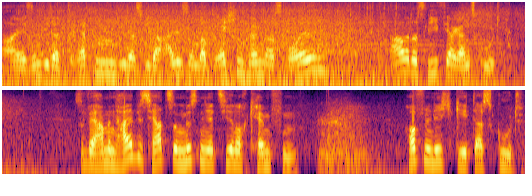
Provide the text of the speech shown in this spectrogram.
Ah, hier sind wieder Treppen, die das wieder alles unterbrechen können, das Rollen. Aber das lief ja ganz gut. So, wir haben ein halbes Herz und müssen jetzt hier noch kämpfen. Hoffentlich geht das gut.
